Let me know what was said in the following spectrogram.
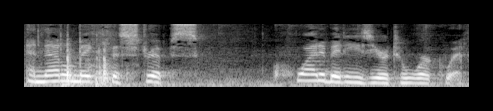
and that'll make the strips quite a bit easier to work with.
